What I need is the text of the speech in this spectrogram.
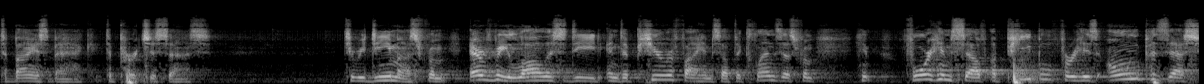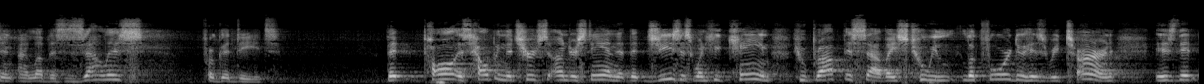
to buy us back, to purchase us, to redeem us from every lawless deed, and to purify himself, to cleanse us from for himself a people for his own possession. I love this zealous for good deeds. That Paul is helping the church to understand that, that Jesus, when he came, who brought this salvation, who we look forward to his return, is that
